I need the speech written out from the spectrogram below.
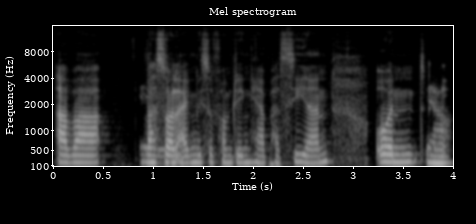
aber was soll eigentlich so vom Ding her passieren? Und Ja,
